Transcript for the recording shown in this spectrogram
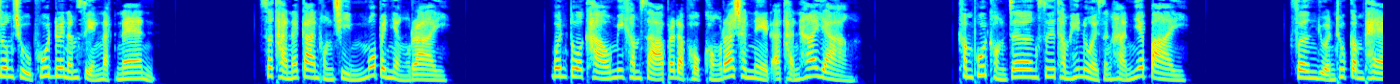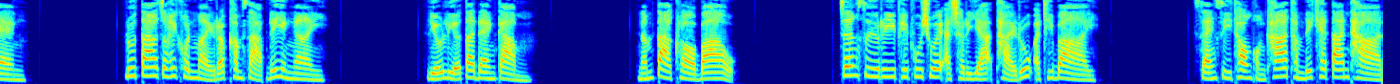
จวงฉูพูดด้วยน้ำเสียงหนักแน่น สถานการณ์ของฉินมั่วเป็นอย่างไร บนตัวเขามีคำสาประดับหกของราชเนตรอาถรรพ์ห้าอย่างคำพูดของเจิ้งซื่อทำให้หน่วยสังหารเงียบไป เฟิงหยวนทุกกำแพง ลูต้าจะให้คนใหม่รับคำสาปได้ยังไง เหลียวเหลียวตาแดงก่ำ น้ำตาคลอเบ้า เจิ้งซือรีให้ผู้ช่วยอัจฉริยะถ่ายรูปอธิบาย แสงสีทองของข้าทำได้แค่ต้านทาน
